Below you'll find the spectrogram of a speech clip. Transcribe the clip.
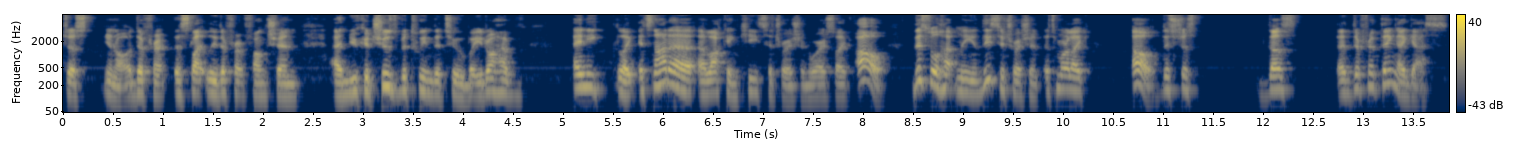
just you know a different, a slightly different function, and you could choose between the two, but you don't have any like it's not a, a lock and key situation where it's like, oh, this will help me in this situation. It's more like, oh, this just does a different thing, I guess.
